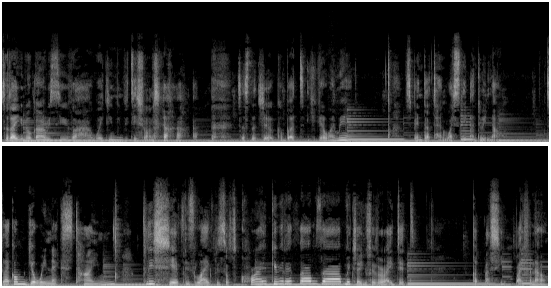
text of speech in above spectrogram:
so that you're not gonna receive a wedding invitation. Just a joke, but you get what I mean. Spend that time wisely and do it now. Till I come your way next time please share, please like, please subscribe, give it a thumbs up, make sure you favorite it. God bless you. Bye for now.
